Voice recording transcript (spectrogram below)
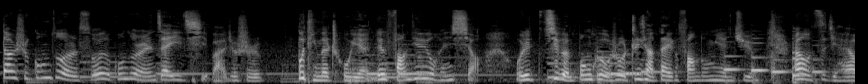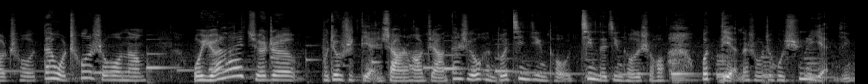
当时工作所有的工作人员在一起吧，就是不停的抽烟，那房间又很小，我就基本崩溃。我说我真想戴一个防毒面具，然后我自己还要抽。但我抽的时候呢，我原来觉着不就是点上，然后这样，但是有很多近镜头、近的镜头的时候，我点的时候就会熏着眼睛，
